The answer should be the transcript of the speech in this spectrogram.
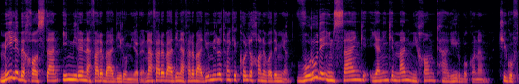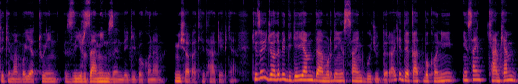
میل به خواستن این میره نفر بعدی رو میاره. نفر بعدی نفر بعدی رو میاره تا اینکه کل خانواده میان. ورود این سنگ یعنی اینکه من می‌خوام تغییر بکنم. کی گفته که من باید تو این زیر زمین زندگی بکنم؟ می شود که تغییر کرد. چیزای جالب دیگه هم در مورد این سنگ وجود داره. اگه دقت بکنی این سنگ کم کم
